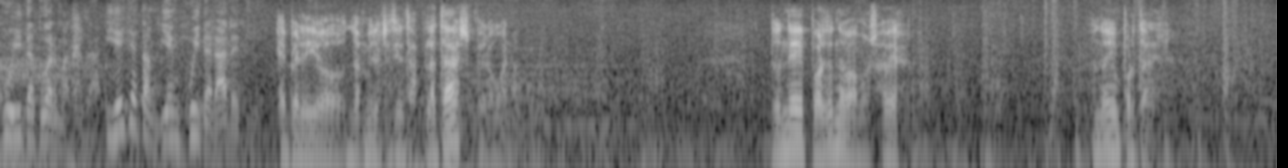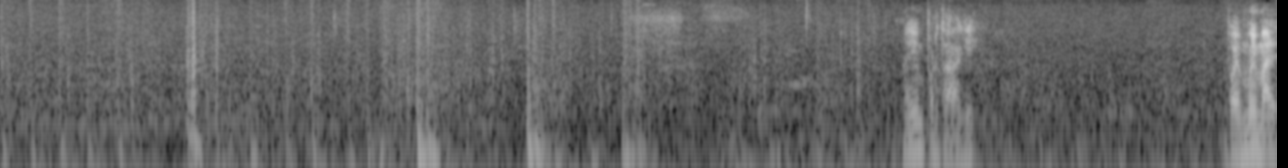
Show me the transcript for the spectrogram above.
Cuida tu armadura y ella también cuidará de ti. He perdido 2.800 platas, pero bueno. ¿Dónde, ¿Por dónde vamos? A ver. ¿Dónde hay un portal? No hay un portal aquí. Pues muy mal.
